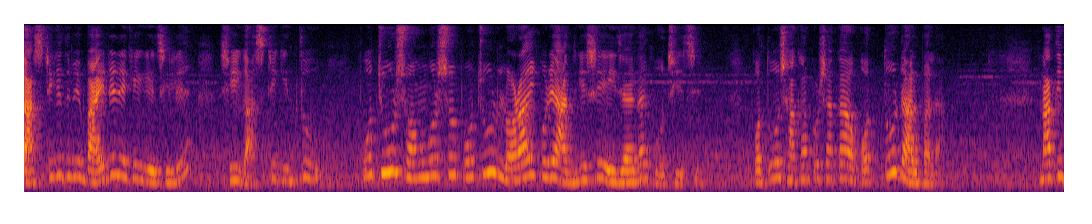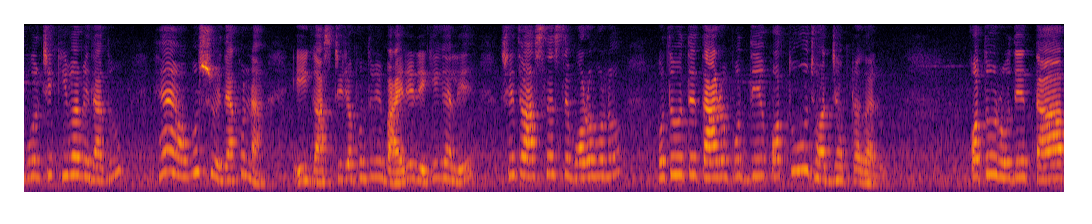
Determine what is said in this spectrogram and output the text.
গাছটিকে তুমি বাইরে রেখে গিয়েছিলে, সেই গাছটি কিন্তু প্রচুর সংঘর্ষ, প্রচুর লড়াই করে আজকে সে এই জায়গায় পৌঁছিয়েছে কত শাখা প্রশাখা, কত ডালপালা। নাতি বলছে, কীভাবে দাদু? হ্যাঁ অবশ্যই, দেখো না এই গাছটি যখন তুমি বাইরে রেখে গেলে, সে তো আস্তে আস্তে বড় হলো। হতে হতে তার ওপর দিয়ে কত ঝড়ঝাপটা গেল। কত রোদের তাপ,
